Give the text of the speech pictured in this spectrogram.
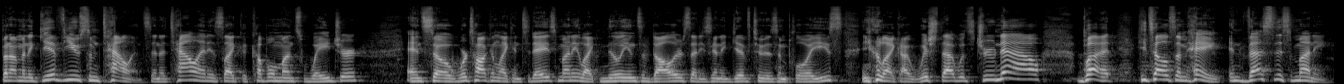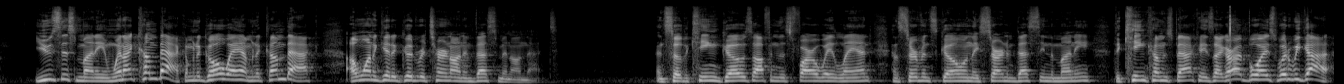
but I'm going to give you some talents. And a talent is like a couple months' wager. And so we're talking like in today's money, like millions of dollars that he's going to give to his employees. And you're like, I wish that was true now. But he tells them, hey, invest this money, use this money. And when I come back, I'm going to go away, I'm going to come back. I want to get a good return on investment on that. And so the king goes off into this faraway land, and the servants go and they start investing the money. The king comes back and he's like, All right, boys, what do we got?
